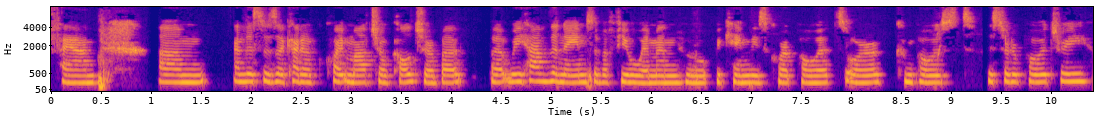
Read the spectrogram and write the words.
fan. Um, and this was a kind of quite macho culture but but we have the names of a few women who became these court poets or composed this sort of poetry.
